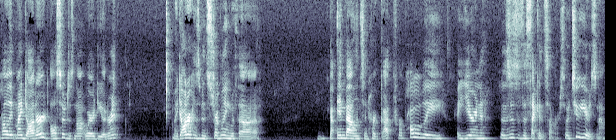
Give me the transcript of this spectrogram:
probably my daughter also does not wear deodorant. My daughter has been struggling with a imbalance in her gut for probably a year and a, this is the second summer, so two years now.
